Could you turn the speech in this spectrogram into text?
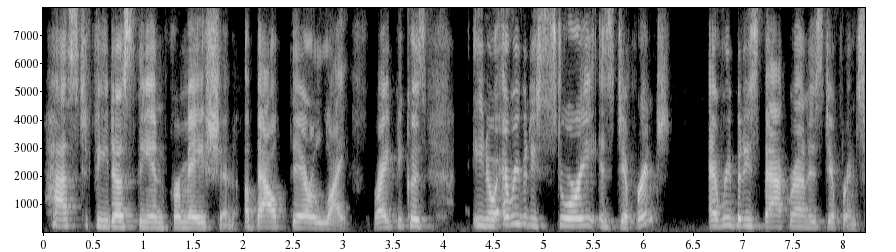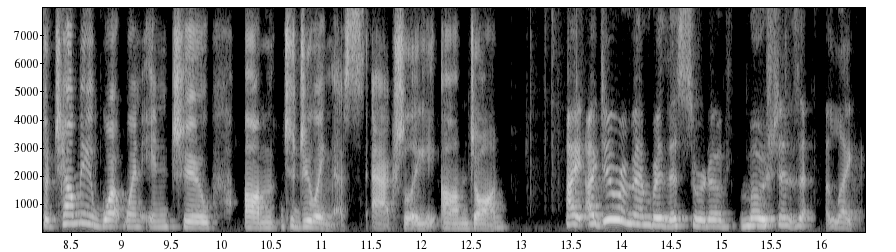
has to feed us the information about their life, right? Because you know everybody's story is different everybody's background is different so tell me what went into um to doing this actually um dawn I, I do remember this sort of motions like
